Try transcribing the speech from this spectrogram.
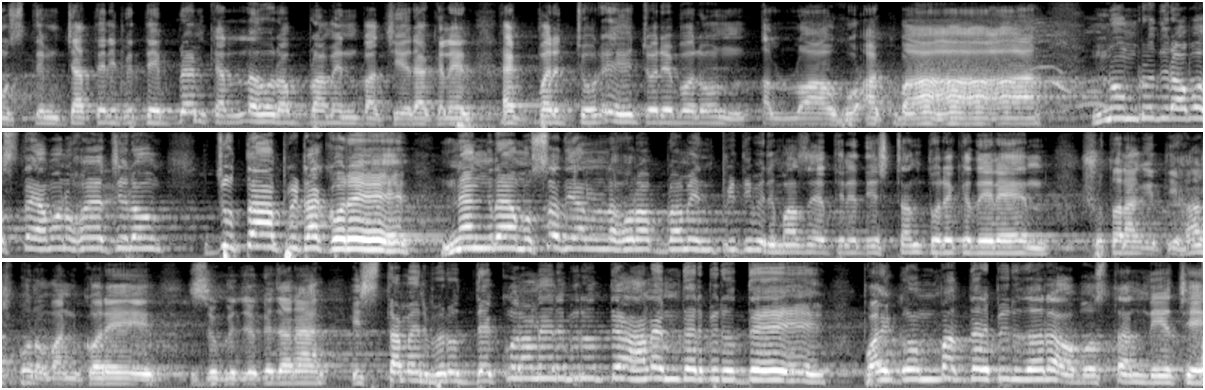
মুসলিম জাতির পিতে ইব্রাহিমকে আল্লাহ রব্রামিন বাঁচিয়ে রাখলেন। একবার জোরে জোরে বলুন, আল্লাহ আকবার। নমরুদের অবস্থা এমন হয়েছিল, জুতা পিঠা করে ন্যাংরা মুসাদি আল্লাহ রব্রামিন পৃথিবীর মাঝে তিনি দৃষ্টান্ত রেখে দিলেন। সুতরাং ইতিহাস প্রমাণ করে, যুগে যুগে যারা ইসলামের বিরুদ্ধে কোরআনের বিরুদ্ধে, আলেমদের বিরুদ্ধে, পয়গম্বরদের বিরুদ্ধে অবস্থান নিয়েছে,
